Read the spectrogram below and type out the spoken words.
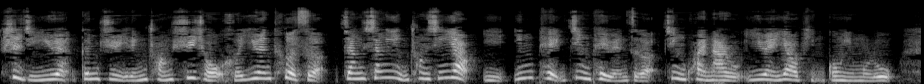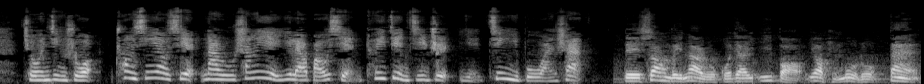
市级医院根据临床需求和医院特色，将相应创新药以应配尽配原则，尽快纳入医院药品供应目录。邱文静说，创新药线纳入商业医疗保险推荐机制也进一步完善。对尚未纳入国家医保药品目录，但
